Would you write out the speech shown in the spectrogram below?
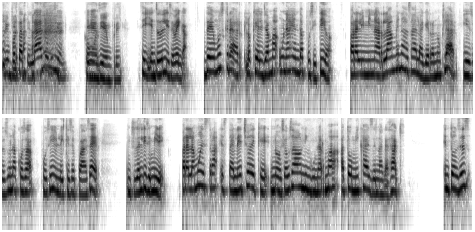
Lo importante, la solución. Como eh, siempre. Sí, entonces él dice, venga, debemos crear lo que él llama una agenda positiva para eliminar la amenaza de la guerra nuclear. Y eso es una cosa posible y que se puede hacer. Entonces él dice, mire, para la muestra está el hecho de que no se ha usado ninguna arma atómica desde Nagasaki. Entonces,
